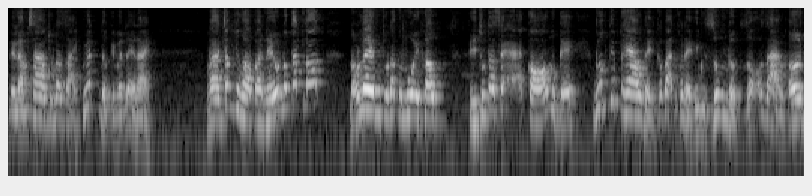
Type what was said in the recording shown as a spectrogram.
Để làm sao chúng ta giải quyết được cái vấn đề này. Và trong trường hợp mà nếu nó cắt lót, nó lên chúng ta có mua hay không, thì chúng ta sẽ có một cái bước tiếp theo để các bạn có thể hình dung được rõ ràng hơn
